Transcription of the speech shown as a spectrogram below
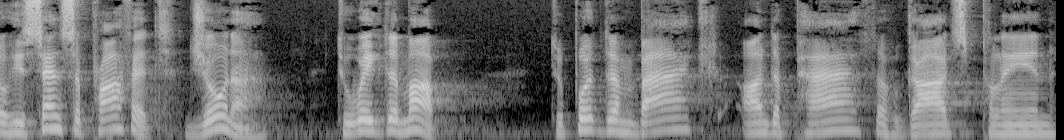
So he sends a prophet, Jonah, to wake them up, to put them back on the path of God's plan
